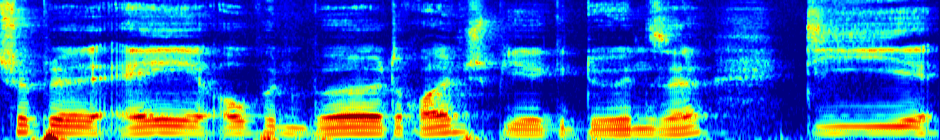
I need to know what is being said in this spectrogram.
AAA Open World Rollenspielgedönse, die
